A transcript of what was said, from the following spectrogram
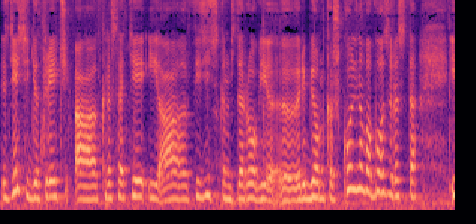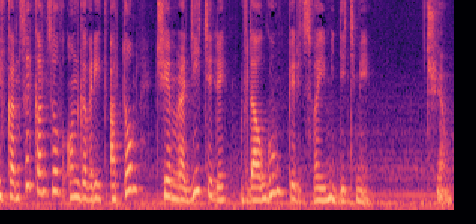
Здесь идет речь о красоте и о физическом здоровье э, ребенка школьного возраста. И в конце концов он говорит о том, чем родители в долгу перед своими детьми. Чем?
